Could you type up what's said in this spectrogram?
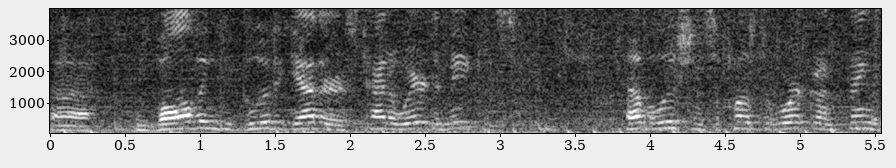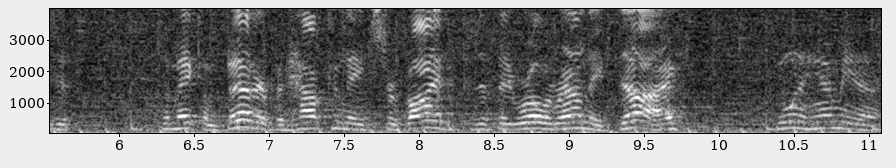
Uh, evolving to glue together is kind of weird to me because evolution is supposed to work on things that to make them better, but how can they survive? Because if they roll around, they die. You want to hand me a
